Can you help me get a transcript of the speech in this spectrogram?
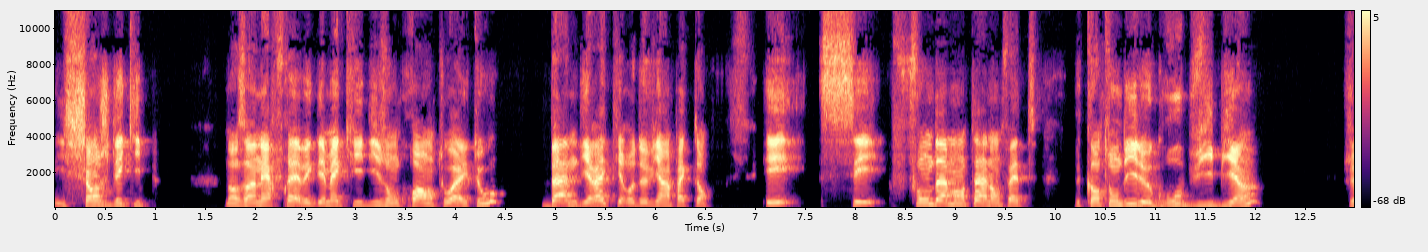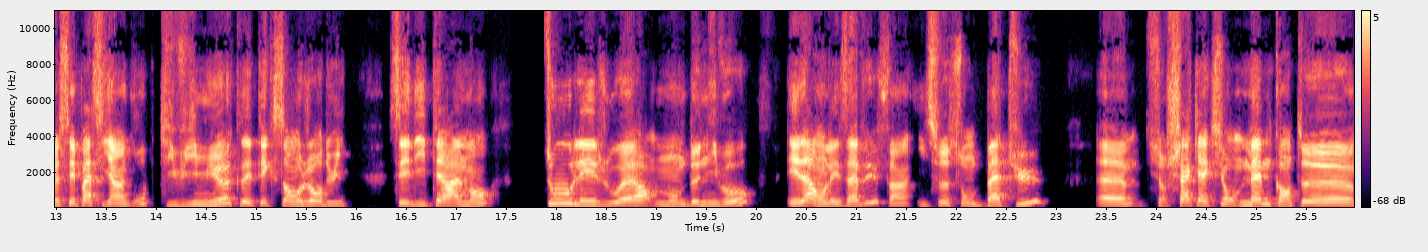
Il change d'équipe. Dans un air frais avec des mecs qui disent on croit en toi et tout bam, direct, il redevient impactant. Et c'est fondamental, en fait. Quand on dit le groupe vit bien, je ne sais pas s'il y a un groupe qui vit mieux que les Texans aujourd'hui. C'est littéralement tous les joueurs montent de niveau. Et là, on les a vus. Enfin, ils se sont battus euh, sur chaque action. Même quand euh,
